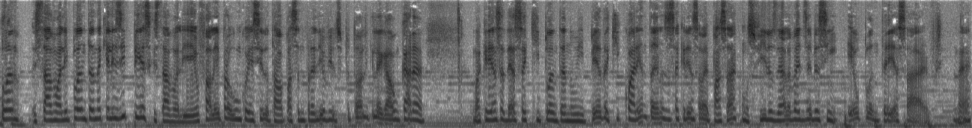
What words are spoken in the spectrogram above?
plant, estavam ali plantando aqueles IPs que estavam ali. Eu falei para algum conhecido, eu tava passando por ali, eu vi, eu disse, olha que legal, um cara uma criança dessa aqui plantando um IP, daqui 40 anos essa criança vai passar com os filhos dela e vai dizer assim: eu plantei essa árvore, né?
